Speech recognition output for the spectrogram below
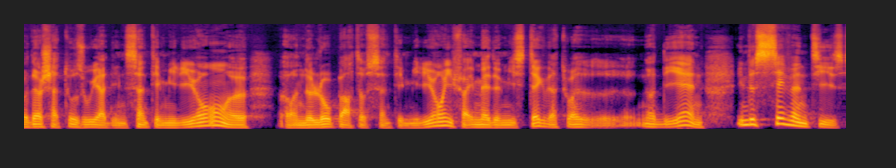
other chateaus we had in Saint-Emilion, uh, on the low part of Saint-Emilion. If I made a mistake, that was uh, not the end. In the 70s,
